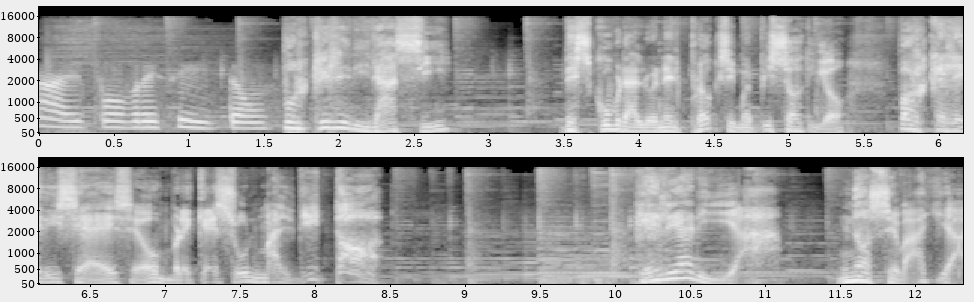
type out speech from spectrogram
Ay, pobrecito. ¿Por qué le dirá así? Descúbralo en el próximo episodio. ¿Por qué le dice a ese hombre que es un maldito? ¿Qué le haría? No se vaya.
